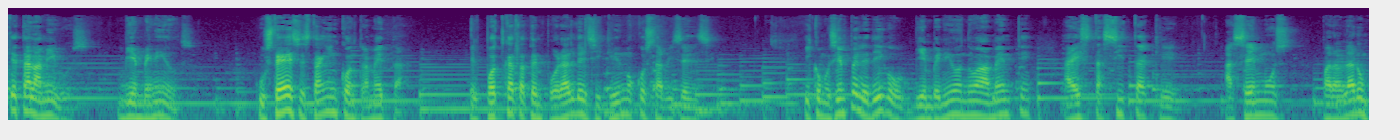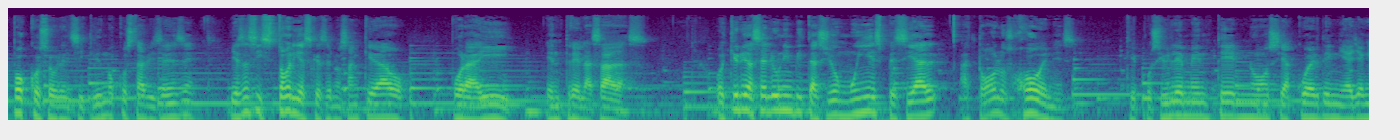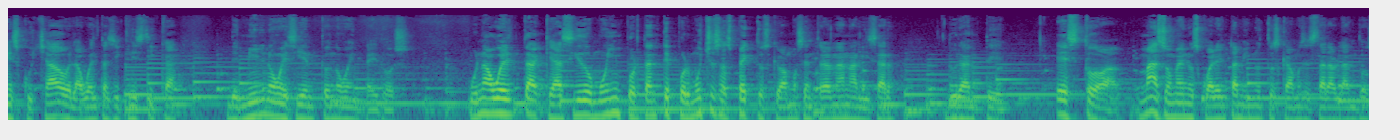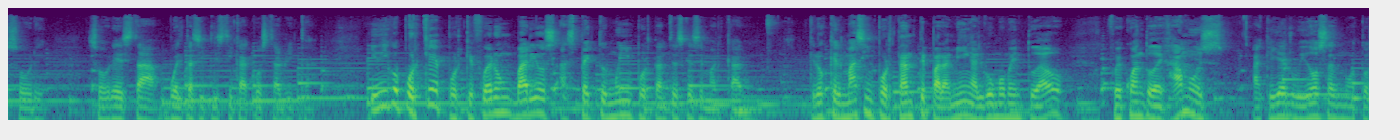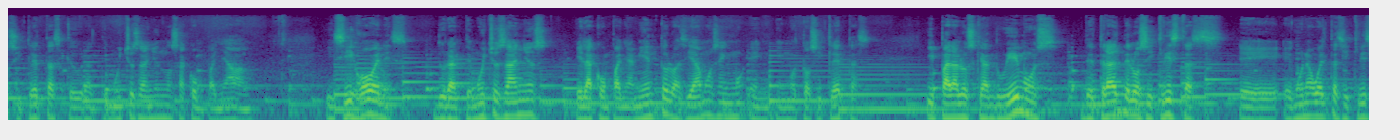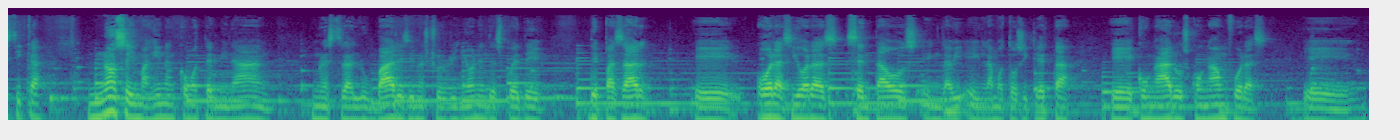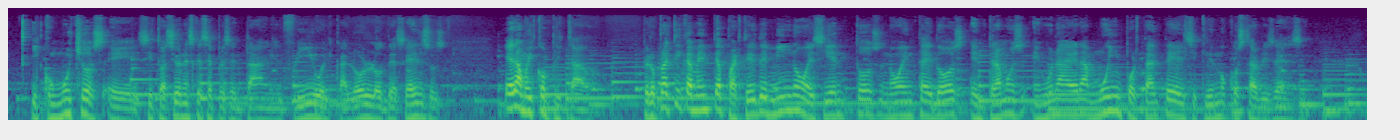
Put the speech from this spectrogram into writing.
¿Qué tal amigos? Bienvenidos. Ustedes están en Contrameta, el podcast atemporal del ciclismo costarricense. Y como siempre les digo, bienvenidos nuevamente a esta cita que hacemos para hablar un poco sobre el ciclismo costarricense y esas historias que se nos han quedado por ahí entrelazadas. Hoy quiero hacerle una invitación muy especial a todos los jóvenes que posiblemente no se acuerden ni hayan escuchado de la Vuelta Ciclística de 1992. Una vuelta que ha sido muy importante por muchos aspectos que vamos a entrar a analizar durante esto, más o menos 40 minutos que vamos a estar hablando sobre, sobre esta Vuelta Ciclística a Costa Rica. Y digo por qué, porque fueron varios aspectos muy importantes que se marcaron. Creo que el más importante para mí en algún momento dado fue cuando dejamos aquellas ruidosas motocicletas que durante muchos años nos acompañaban y sí, jóvenes, durante muchos años el acompañamiento lo hacíamos en, motocicletas. Y para los que anduvimos detrás de los ciclistas eh, en una vuelta ciclística, no se imaginan cómo terminaban nuestras lumbares y nuestros riñones después de, pasar eh, horas y horas sentados en la, motocicleta eh, con aros, con ánforas y con muchas situaciones que se presentaban, el frío, el calor, los descensos era muy complicado. Pero prácticamente a partir de 1992 entramos en una era muy importante del ciclismo costarricense.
